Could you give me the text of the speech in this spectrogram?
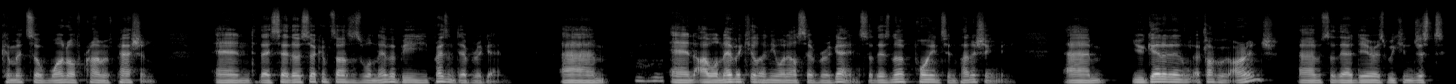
commits a one-off crime of passion and they say those circumstances will never be present ever again um, mm-hmm. and i will never kill anyone else ever again so there's no point in punishing me um, you get it in a clockwork orange. Um, so the idea is we can just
